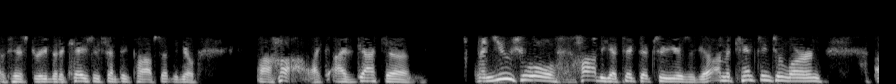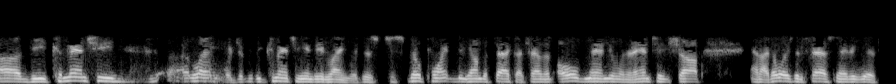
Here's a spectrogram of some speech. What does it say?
of history, but occasionally something pops up and go, aha, like I've got uh, an unusual hobby I picked up two years ago. I'm attempting to learn uh, the Comanche uh, language, the Comanche Indian language. There's just no point beyond the fact I found an old manual in an antique shop and I'd always been fascinated with.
